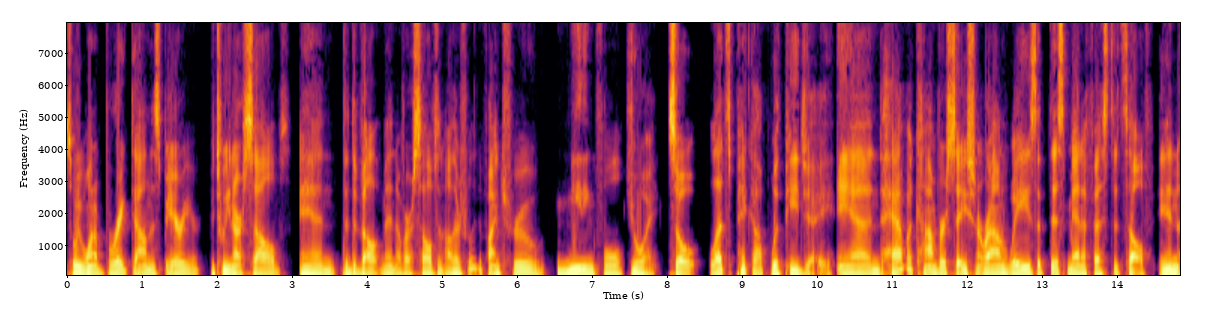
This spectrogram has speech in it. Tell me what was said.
So we want to break down this barrier between ourselves and the development of ourselves and others, really to find true, meaningful joy. So let's pick up with PJ and have a conversation around ways that this manifests itself in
